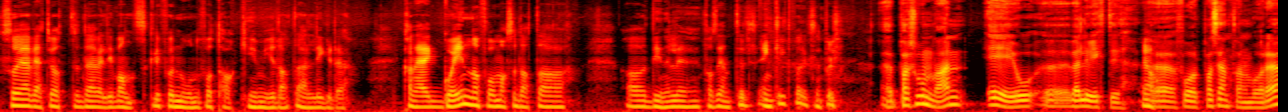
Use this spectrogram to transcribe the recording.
Så jeg vet jo at det er veldig vanskelig for noen å få tak i mye data. Her ligger det Kan jeg gå inn og få masse data av dine eller pasienter enkelt, f.eks.? Eh, Personvern er jo eh, veldig viktig Ja. eh, for pasientene våre.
